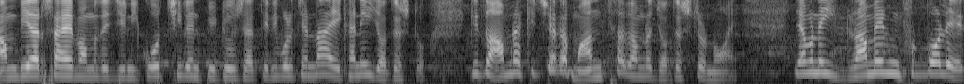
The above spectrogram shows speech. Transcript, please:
নাম্বিয়ার সাহেব আমাদের যিনি কোচ ছিলেন পিটি উষা, তিনি বলছেন, না, এখানেই যথেষ্ট। কিন্তু আমরা কিছু একটা মানতে হবে, আমরা যথেষ্ট নয়। যেমন এই গ্রামের ফুটবলের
